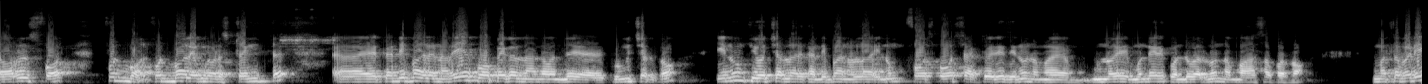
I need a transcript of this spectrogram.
laurels for football football எங்களோட ஸ்ட்ரென்த் கண்டிப்பா அதுல நிறைய கோப்பைகள் நாங்க வந்து குமிச்சிருக்கோம் இன்னும் ஃபியூச்சர்ல அது கண்டிப்பா நல்லா இன்னும் ஃபோர் ஸ்போர்ட்ஸ் ஆக்டிவிட்டிஸ் இன்னும் நம்ம முன்னேறி முன்னேறி கொண்டு வரணும்னு நம்ம ஆசைப்படுறோம். மற்றபடி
